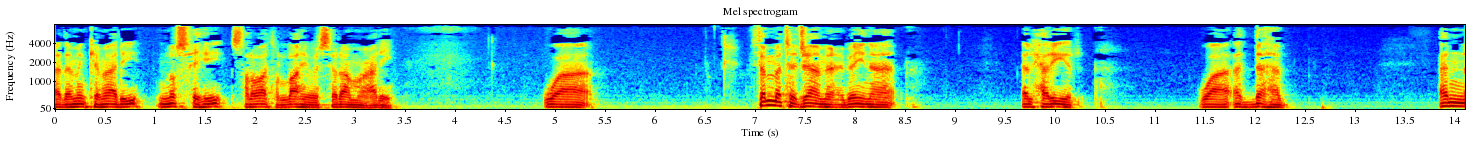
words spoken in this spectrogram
هذا من كمال نصحه صلوات الله وسلامه عليه. وثمة جامع بين الحرير والذهب أن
